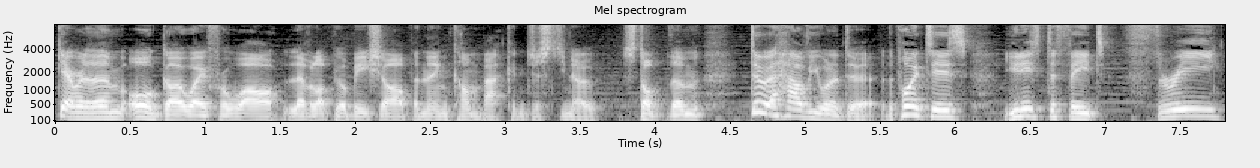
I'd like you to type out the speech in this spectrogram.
get rid of them, or go away for a while, level up your Bisharp, and then come back and just, you know, stop them. Do it however you want to do it. But the point is, you need to defeat three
